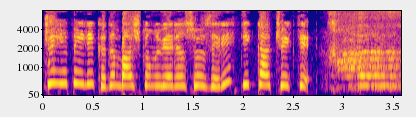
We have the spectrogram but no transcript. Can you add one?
CHP'li kadın başkan Uyar'ın sözleri dikkat çekti. kadınsız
